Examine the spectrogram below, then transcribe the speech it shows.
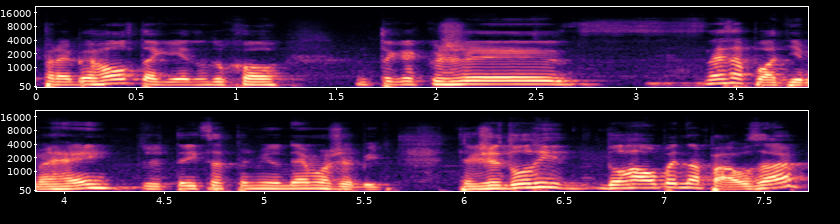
prebehol, tak jednoducho, no tak akože nezaplatíme, hej, že 35 minút nemôže byť. Takže dlhý, dlhá obedná pauza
